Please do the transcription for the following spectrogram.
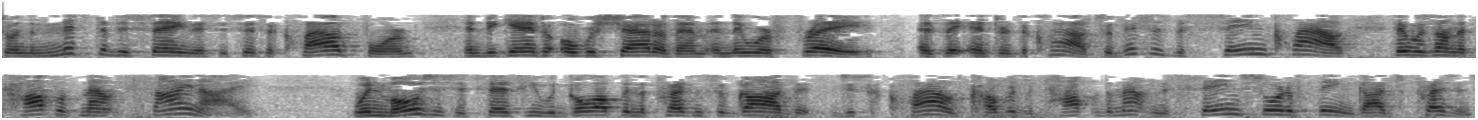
so in the midst of his saying this, it says, a cloud formed and began to overshadow them, and they were afraid as they entered the cloud. So this is the same cloud that was on the top of Mount Sinai when Moses, it says, he would go up in the presence of God, that just a cloud covered the top of the mountain. The same sort of thing, God's presence.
